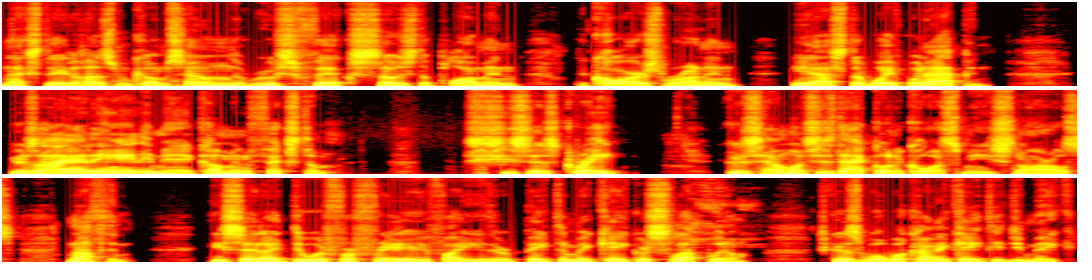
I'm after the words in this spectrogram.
Next day, the husband comes home, the roof's fixed, so's the plumbing, the car's running. He asks the wife, "What happened?" He goes, "I had a handyman come and fixed them." She says, "Great." He goes, "How much is that going to cost me?" He snarls, "Nothing." He said, I'd do it for free if I either baked him a cake or slept with him. She goes, Well, what kind of cake did you make?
